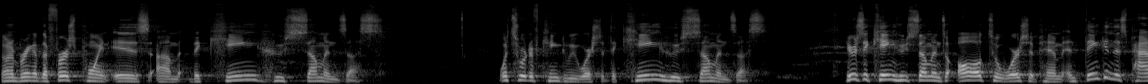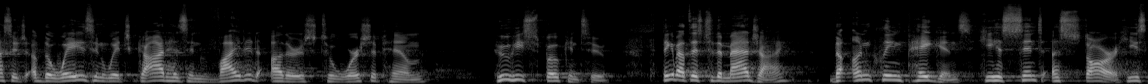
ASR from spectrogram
I want to bring up the first point is um, the king who summons us. What sort of king do we worship? The king who summons us. Here's a king who summons all to worship him. And think in this passage of the ways in which God has invited others to worship him, who he's spoken to. Think about this to the Magi, the unclean pagans. He has sent a star. He's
